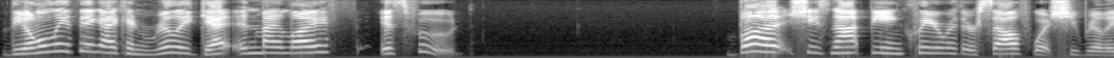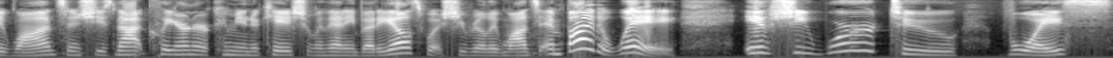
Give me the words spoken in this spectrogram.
the only thing I can really get in my life is food. But she's not being clear with herself what she really wants, and she's not clear in her communication with anybody else what she really wants. And by the way, if she were to voice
